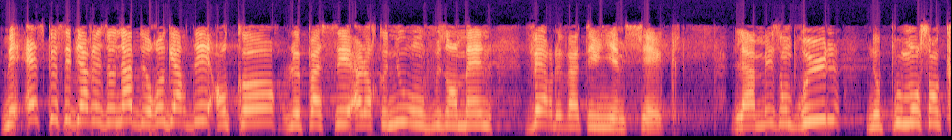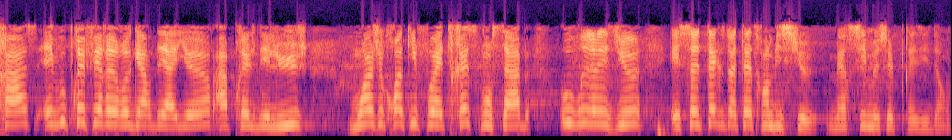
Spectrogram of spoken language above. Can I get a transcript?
Mais est-ce que c'est bien raisonnable de regarder encore le passé alors que nous, on vous emmène vers le XXIe siècle? La maison brûle, nos poumons s'encrassent et vous préférez regarder ailleurs après le déluge. Moi, je crois qu'il faut être responsable, ouvrir les yeux et ce texte doit être ambitieux. Merci, Monsieur le Président.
